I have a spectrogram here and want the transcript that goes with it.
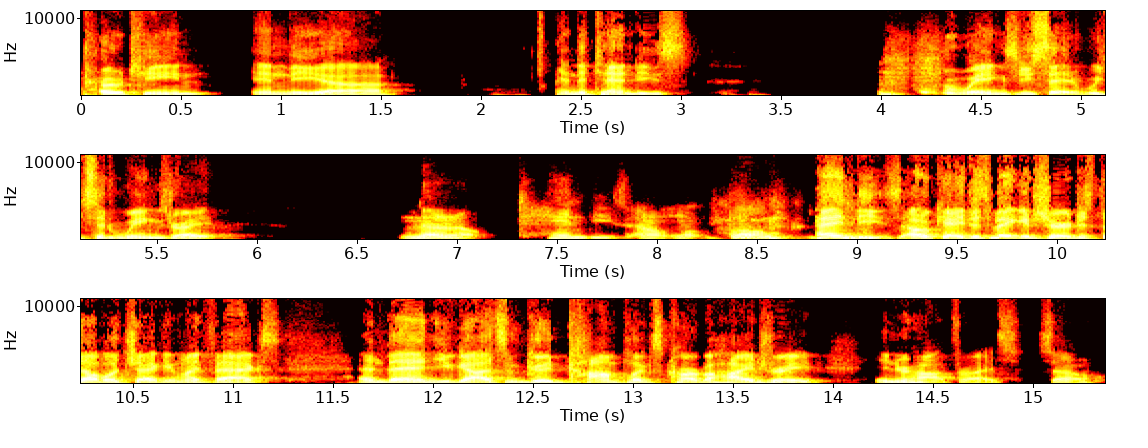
protein in the uh in the tendies. The wings. You said we said wings, right? No, no, no. Tendies. I don't want bones. Tendies. Okay, just making sure, just double checking my facts. And then you got some good complex carbohydrate in your hot fries. So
